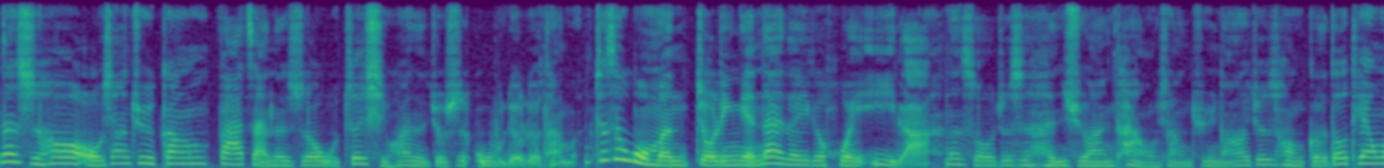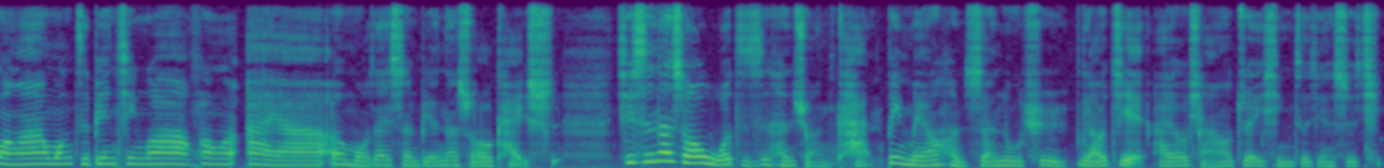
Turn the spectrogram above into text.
那时候偶像剧刚发展的时候，我最喜欢的就是五五六六他们，就是我们九零年代的一个回忆啦。那时候就是很喜欢看偶像剧，然后就是从格斗天王啊、王子变青蛙、换换爱啊、恶魔在身边那时候开始。其实那时候我只是很喜欢看，并没有很深入去了解，还有想要追星这件事情。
